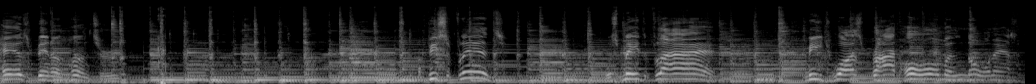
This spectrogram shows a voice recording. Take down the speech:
has been a hunter. A piece of flint was made to fly. Meat was brought home and no one asked.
